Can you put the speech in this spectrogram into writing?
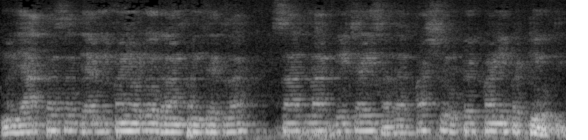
म्हणजे आता सध्या निपाणी ग्रामपंचायतला सात लाख बेचाळीस हजार पाचशे रुपये पाणीपट्टी होती.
